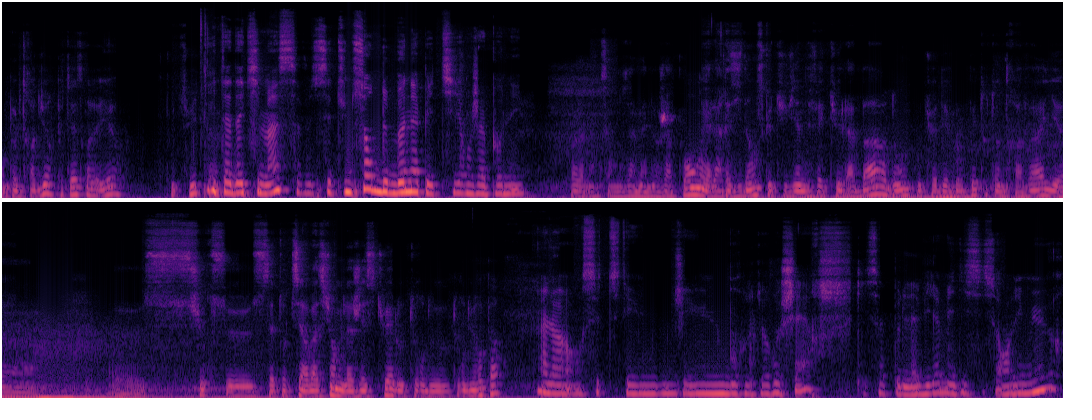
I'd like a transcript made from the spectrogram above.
On peut le traduire peut-être d'ailleurs? Tout de suite. Itadakimasu, c'est une sorte de bon appétit en japonais. Voilà, donc ça nous amène au Japon et à la résidence que tu viens d'effectuer là-bas, donc où tu as développé tout un travail euh, euh, sur cette observation de la gestuelle autour, de, autour du repas. Alors, j'ai eu une bourse de recherche qui s'appelle La Villa Médicis sur les murs.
